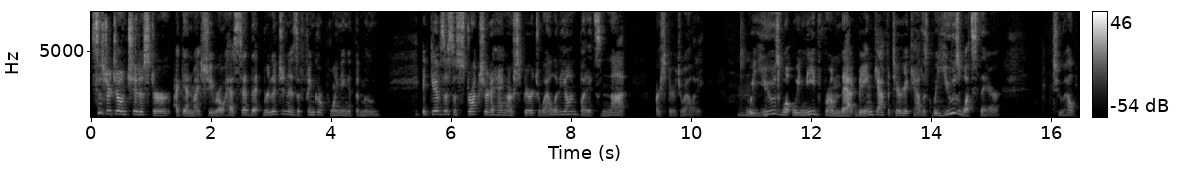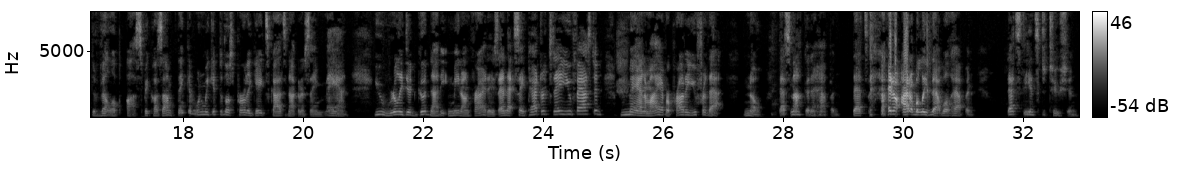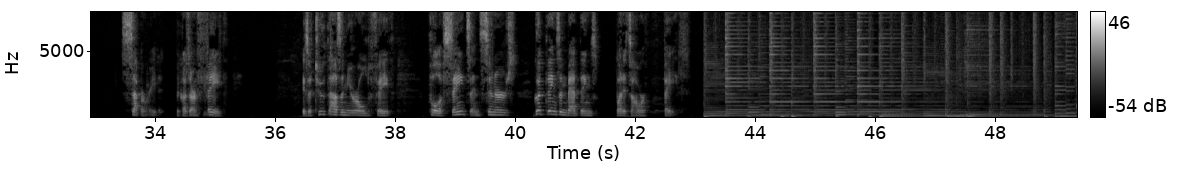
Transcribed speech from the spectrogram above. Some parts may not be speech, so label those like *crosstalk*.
Sister Joan Chittister, again my shero, has said that religion is a finger pointing at the moon. It gives us a structure to hang our spirituality on, but it's not our spirituality. Mm. We use what we need from that being cafeteria Catholics. We use what's there to help develop us because I'm thinking when we get to those pearly gates, God's not going to say, man, you really did good not eating meat on Fridays. And that St. Patrick's Day you fasted, man, am I ever proud of you for that? No, that's not going to happen. That's, *laughs* I don't, I don't believe that will happen. That's the institution separated because our mm-hmm. faith is a 2,000 year old faith full of saints and sinners, good things and bad things, but it's our faith.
